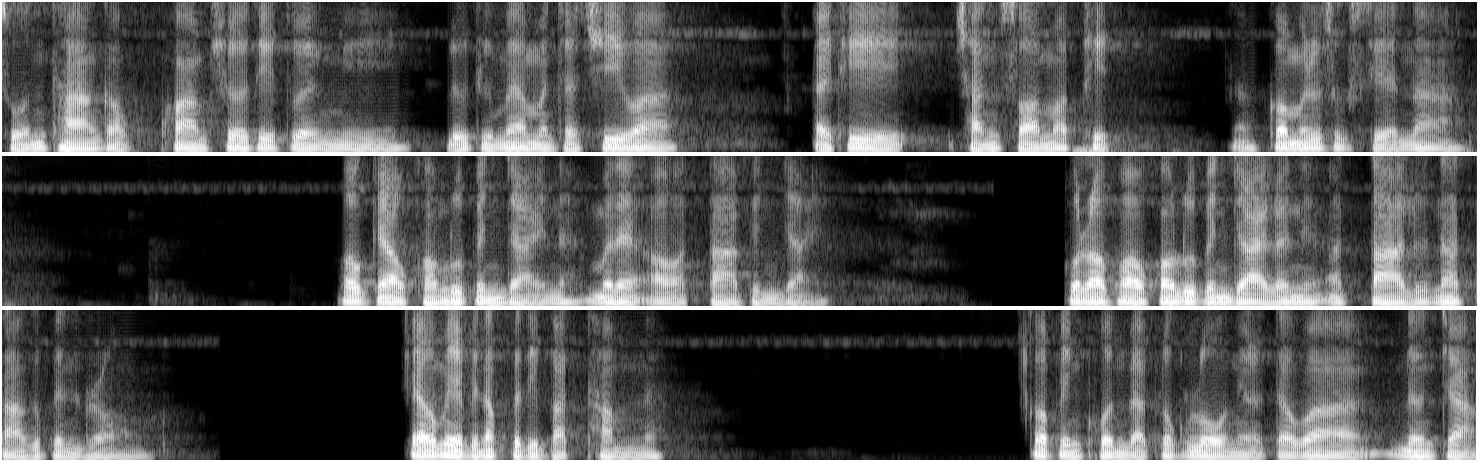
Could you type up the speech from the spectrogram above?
สวนทางกับความเชื่อที่ตัวเองมี หรือถึงแม้มันจะชี้ว่า ไอ้ที่ฉันสอนมาผิดนะก็ไม่รู้สึกเสียหน้า เพราะแกเอาความรู้เป็นใหญ่นะไม่ได้เอาอัตตาเป็นใหญ่คนเราพอความรู้เป็นใหญ่แล้วเนี่ยอัตตาหรือหน้าตาก็เป็นรองแกก็ไม่อยากเป็นนักปฏิบัติธรรมนะก็เป็นคนแบบโลกโลกเนี่ยแต่ว่าเนื่องจาก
